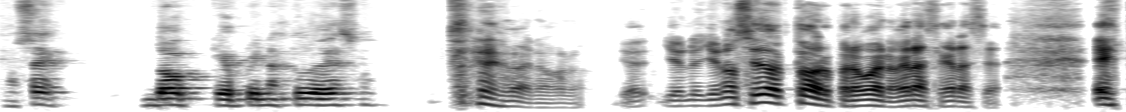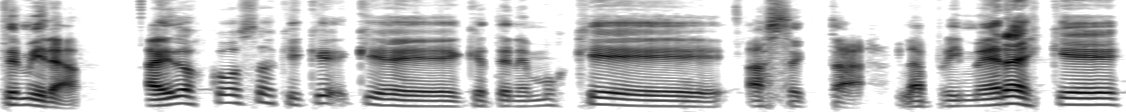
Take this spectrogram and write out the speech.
No sé, Doc, ¿qué opinas tú de eso? bueno, bueno, yo, yo, no, yo, no, soy doctor, pero bueno, gracias, gracias. Este, mira, hay dos cosas que, que, que tenemos que aceptar. La primera es que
